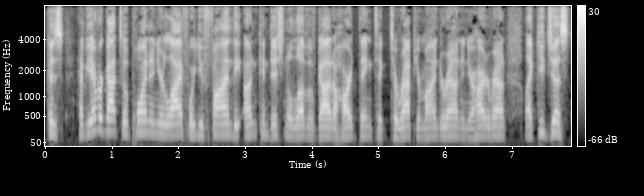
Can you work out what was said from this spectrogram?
Because have you ever got to a point in your life where you find the unconditional love of God a hard thing to, to wrap your mind around and your heart around? Like you just,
